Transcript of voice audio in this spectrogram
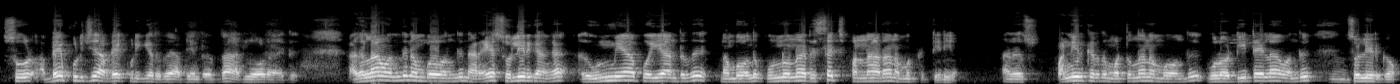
சூ அப்படியே பிடிச்சி அப்படியே குடிக்கிறது அப்படின்றது தான் அதோட இது. அதெல்லாம் வந்து நம்ம வந்து நிறைய சொல்லியிருக்காங்க. அது உண்மையாக பொய்யான்றது நம்ம வந்து ஒன்னொன்னா ரிசர்ச் பண்ணாதான் நமக்கு தெரியும். அதை பண்ணியிருக்கிறது மட்டும்தான் நம்ம வந்து இவ்வளோ டீட்டெயிலாக வந்து சொல்லியிருக்கோம்.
